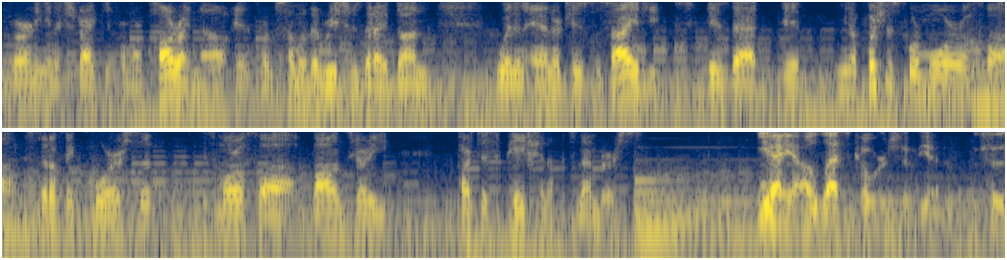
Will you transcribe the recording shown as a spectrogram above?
learning and extracting from our call right now and from some of the research that I've done with an anarchist society is that it you know pushes for more of a, instead of a coercive it's more of a voluntary participation of its members. Yeah yeah a less coercive yeah. So,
